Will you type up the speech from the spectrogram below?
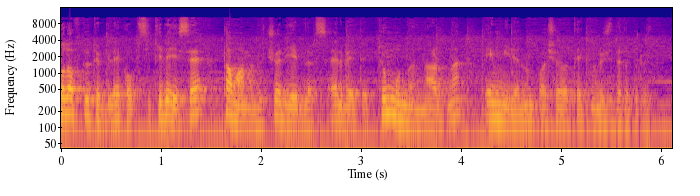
Call of Duty Black Ops 2'de ise tamamen uçuyor diyebiliriz. Elbette tüm bunların ardına Nvidia'nın başarılı teknolojileri duruyor.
